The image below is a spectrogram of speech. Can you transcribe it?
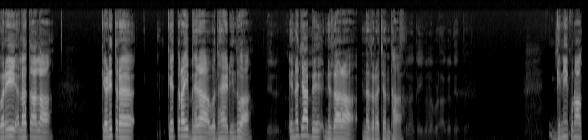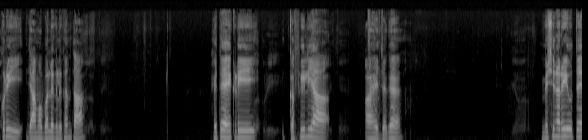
वरी अल्ला ताला कहिड़ी तरह केतिरा ई भेरा वधाए ॾींदो इन जा बि नज़ारा नज़र अचनि था गिनी कुनाकुरी जा मुबलिक लिखनि था हिते हिकिड़ी कफिलिया आहे जॻह मिशनरी उते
